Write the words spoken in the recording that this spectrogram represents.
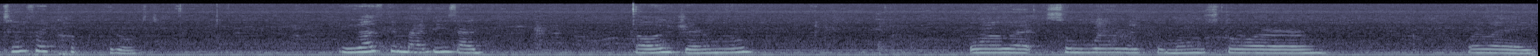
It tastes like cup noodles. You guys can buy these at Dollar General or like somewhere like the mall store or like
